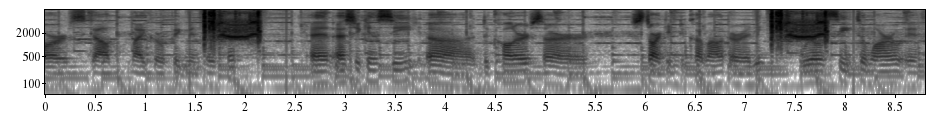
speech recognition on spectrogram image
for scalp micropigmentation. And as you can see uh, the colors are starting to come out already. We'll see tomorrow if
